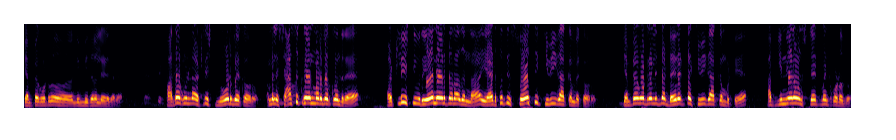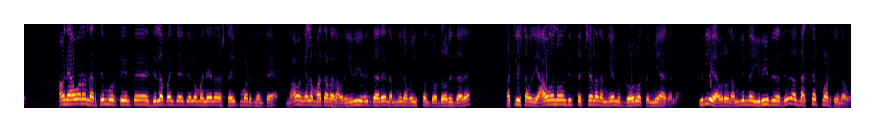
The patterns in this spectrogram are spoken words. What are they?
ಕೆಂಪೇಗೌಡರು ನಿಮ್ಮ ಇದರಲ್ಲಿ ಹೇಳಿದ್ದಾರೆ. ಪದಗಳನ್ನ ಅಟ್ಲೀಸ್ಟ್ ನೋಡ್ಬೇಕು ಅವರು. ಆಮೇಲೆ ಶಾಸಕರು ಏನು ಮಾಡಬೇಕು ಅಂದರೆ ಅಟ್ಲೀಸ್ಟ್ ಇವ್ರು ಏನು ಹೇಳ್ತಾರೋ ಅದನ್ನು ಎರಡು ಸತಿ ಸೋಸಿ ಕಿವಿಗೆ ಹಾಕೊಬೇಕು ಅವರು. ಕೆಂಪೇಗೌಡರು ಹೇಳಿದ್ದ ಡೈರೆಕ್ಟಾಗಿ ಕಿವಿಗೆ ಹಾಕೊಂಬಿಟ್ಟು ಅದಕ್ಕೆ ಇನ್ನೇನೋ ಒಂದು ಸ್ಟೇಟ್ಮೆಂಟ್ ಕೊಡೋದು. ಅವ್ನು ಯಾವನೋ ನರಸಿಂಹಮೂರ್ತಿ ಅಂತೆ, ಜಿಲ್ಲಾ ಪಂಚಾಯತಿನೋ ಮನೇನೋ ಸ್ಟ್ರೈಕ್ ಮಾಡಿದಂತೆ ನಾವು ಹಂಗೆಲ್ಲ ಮಾತಾಡಲ್ಲ. ಅವ್ರು ಹಿರಿಯರಿದ್ದಾರೆ ನಮಗಿನ ವಯಸ್ಸಿನಲ್ಲಿ ದೊಡ್ಡವರಿದ್ದಾರೆ. ಅಟ್ಲೀಸ್ಟ್ ಅವ್ರು ಯಾವನೋ ಅಂದಿದ ತಕ್ಷಣ ನಮಗೇನು ಗೌರವ ಕಮ್ಮಿ ಆಗಲ್ಲ. ಇರಲಿ, ಅವರು ನಮಗಿನ್ನ ಹಿರಿಯರಿರೋದ್ರಿಂದ ಅದನ್ನ ಅಕ್ಸೆಪ್ಟ್ ಮಾಡ್ತೀವಿ ನಾವು.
